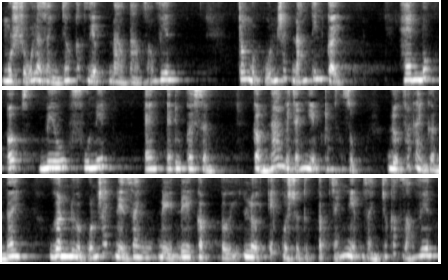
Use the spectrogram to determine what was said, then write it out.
một số là dành cho các việc đào tạo giáo viên. Trong một cuốn sách đáng tin cậy, Handbook of Mindfulness and Education, cẩm nang về chánh niệm trong giáo dục, được phát hành gần đây, gần nửa cuốn sách để dành để đề cập tới lợi ích của sự thực tập chánh niệm dành cho các giáo viên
